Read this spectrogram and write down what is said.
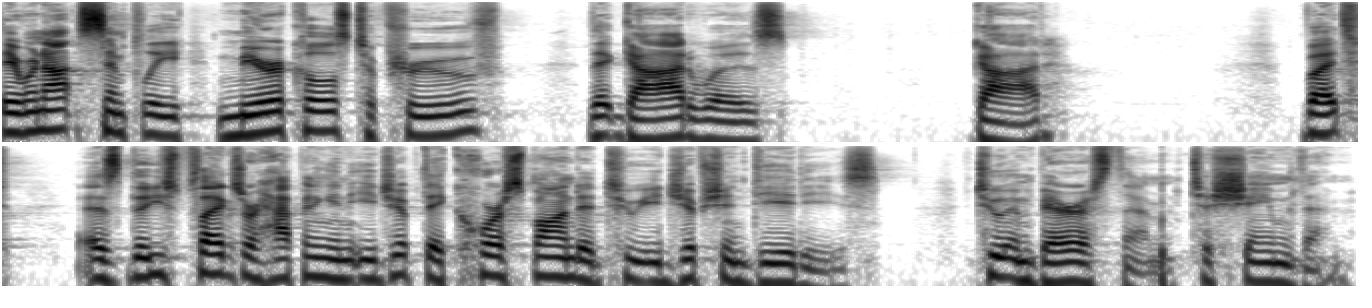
they were not simply miracles to prove that God was God, but as these plagues were happening in Egypt, they corresponded to Egyptian deities to embarrass them, to shame them.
